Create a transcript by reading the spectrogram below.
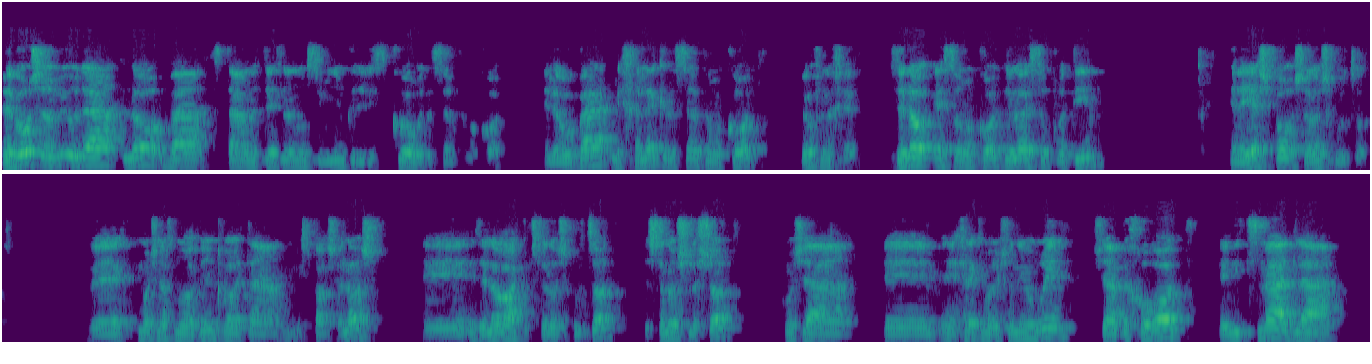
לברור שרבי יהודה לא בא סתם לתת לנו סימנים כדי לזכור את עשרת המכות, אלא הוא בא לחלק את עשרת המכות באופן אחר. זה לא עשר מכות, זה לא עשר פרטים, אלא יש פה שלוש קבוצות. וכמו שאנחנו אוהבים כבר את המספר שלוש, אה, זה לא רק שלוש קבוצות, זה שלוש שלשות, כמו שהחלק אה, מהראשונים אומרים, שהבכורות אה, נצמד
